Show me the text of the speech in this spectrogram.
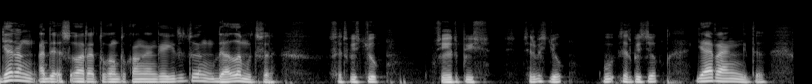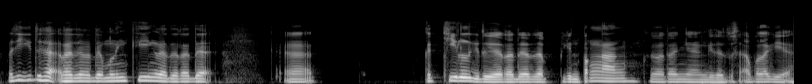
jarang ada suara tukang-tukang yang kayak gitu tuh yang dalam gitu suara servis juk servis servis juk bu servis juk jarang gitu. Masih gitu rada-rada melingking rada-rada uh, kecil gitu ya rada-rada bikin pengang suaranya gitu. Terus apa lagi ya?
